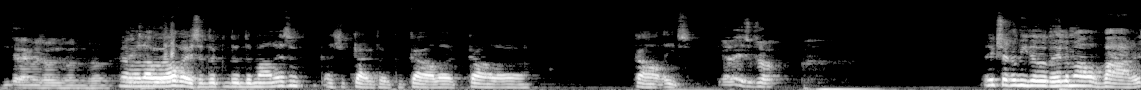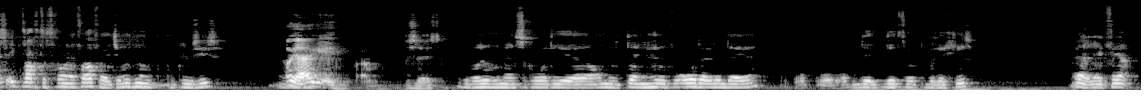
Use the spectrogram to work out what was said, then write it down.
Niet alleen maar zo'n... zo'n zo'n Ja, maar laten we wel wezen, de, de, de maan is een, als je kijkt ook een kale, kale, kaal iets. Ja, dat is ook zo. Ik zeg ook niet dat het helemaal waar is, ik wacht het gewoon even af, weet je, met mijn conclusies. Oh ja, ik, ik beslist. Ik heb al heel veel mensen gehoord die uh, al meteen heel veroordelend deden. Op, op, op, op dit, dit soort berichtjes. Maar ja, dan denk ik van ja.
